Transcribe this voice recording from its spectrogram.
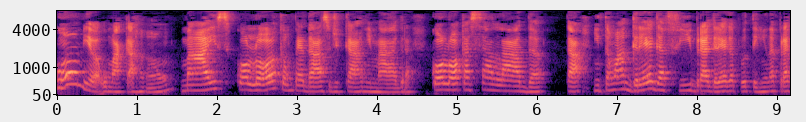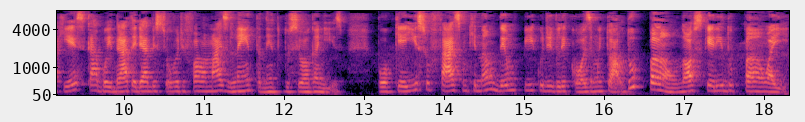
come o macarrão, mas coloca um pedaço de carne magra, coloca salada, tá? Então agrega fibra, agrega proteína para que esse carboidrato ele absorva de forma mais lenta dentro do seu organismo, porque isso faz com que não dê um pico de glicose muito alto. Do pão, nosso querido pão aí,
